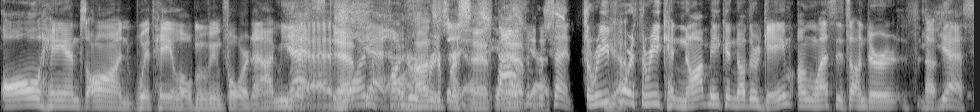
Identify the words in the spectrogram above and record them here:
all hands on with Halo moving forward, and I mean Yes. Yep. one Yes. hundred 100%. percent. Yep. Thousand percent. Three Yeah. four cannot make another game unless it's under uh, Yes.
